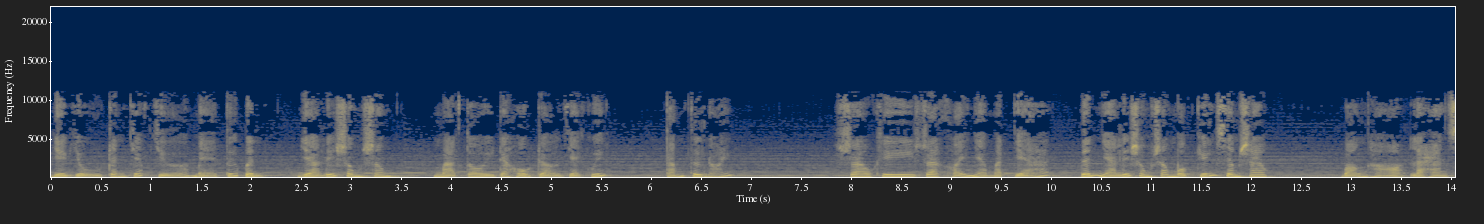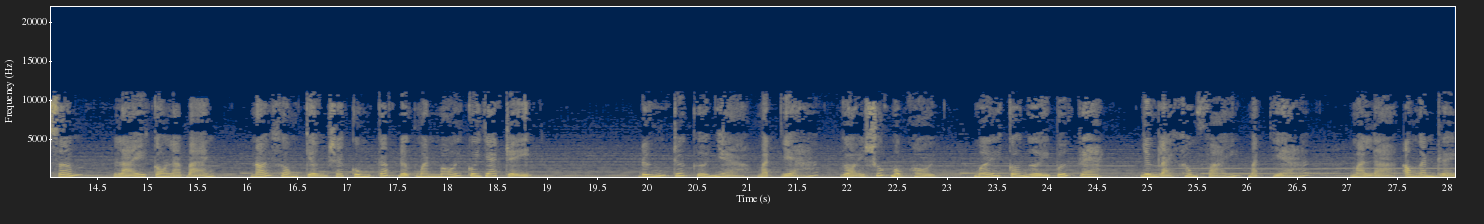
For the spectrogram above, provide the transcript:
về vụ tranh chấp giữa mẹ Tứ Bình và Lý Song Song mà tôi đã hỗ trợ giải quyết. Thẩm Thư nói, sau khi ra khỏi nhà mạch giả, đến nhà Lý Song Song một chuyến xem sao. Bọn họ là hàng xóm, lại còn là bạn, nói không chừng sẽ cung cấp được manh mối có giá trị. Đứng trước cửa nhà mạch giả, gọi suốt một hồi mới có người bước ra, nhưng lại không phải mạch giả, mà là ông anh rể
